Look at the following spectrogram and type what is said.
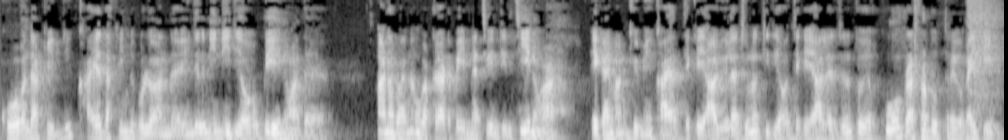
කොහොම දකිද්දි කය දකින්න පුළුවන්ද ඉඳගෙන ඉන්න ඉරියව්ව පේනවද ආනවන උගක් කරලා පේන්නේ නැති වෙන්න ඉඩ තියෙනවා ඒකයි මම කිව්වේ මේ කයත් එක්ක යාළු වෙලා තුනොත් ඉරියව්වත් එක්ක යාළු වෙලා තුනොත් ඔය කොහොම ප්‍රශ්නට උත්තරේ ඔකයි තියෙන්නේ.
